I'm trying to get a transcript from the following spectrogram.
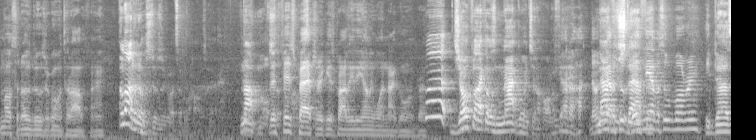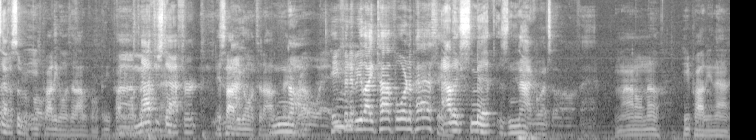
Most of those dudes are going to the Hall of Fame. A lot of those dudes are going to the Hall of Fame. Not most. The. Fitzpatrick is probably the only one not going, bro. What? Joe Flacco's not going to the Hall of Fame. He got a, don't he got a, Matthew doesn't he have a Super Bowl ring? He does have a Super Bowl. He's probably going to the Hall of Fame. Uh, going to the Matthew Hall of Fame. Stafford. He's is probably going to the Hall of Fame, No bro. way. He finna be like top four in the passing. Alex Smith is not going to the Hall of Fame. I don't know. He probably not.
